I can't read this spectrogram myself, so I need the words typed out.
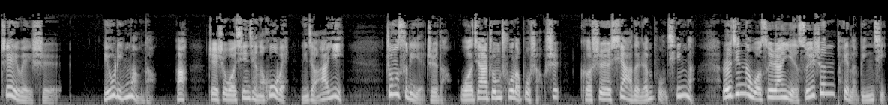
这位是？”刘玲忙道：“啊，这是我新请的护卫，名叫阿义。钟司令也知道，我家中出了不少事。”可是吓得人不轻啊！而今呢，我虽然也随身配了兵器，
